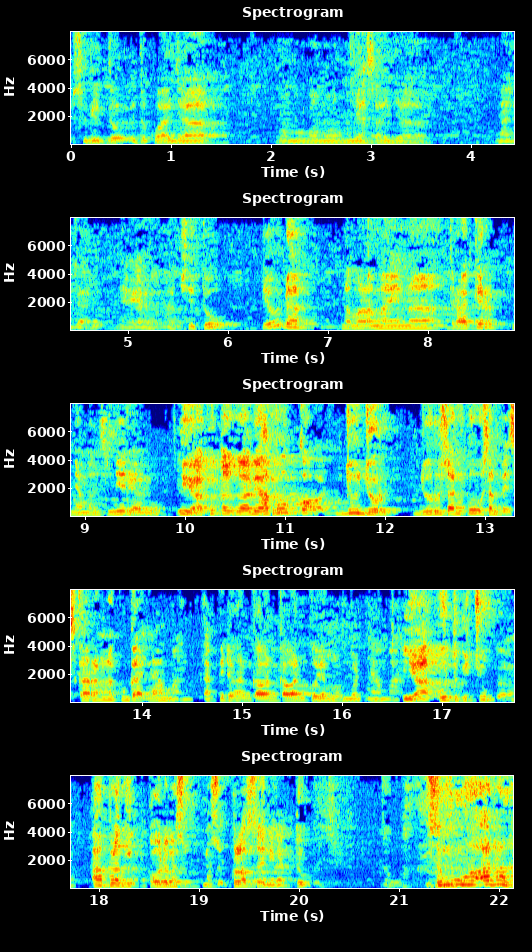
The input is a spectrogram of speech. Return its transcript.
sudah itu itu ku aja ngomong-ngomong biasa aja ngajaknya ya habis itu ya udah lama-lama enak terakhir nyaman sendiri aku Iya, aku tak lihat. aku kok jujur jurusanku sampai sekarang aku gak nyaman tapi dengan kawan-kawanku yang membuat nyaman Iya, aku itu juga. Apalagi kau udah masuk masuk kelas ini kan tuh. Semua aduh,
